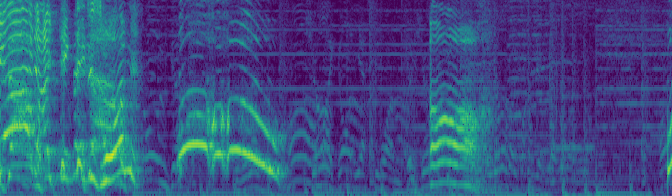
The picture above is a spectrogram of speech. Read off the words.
god! dub. I think they just won. Woo-hoo-hoo! Oh. Woo.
